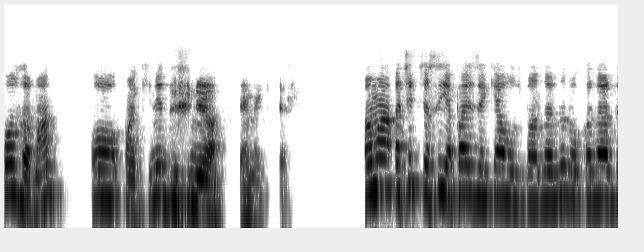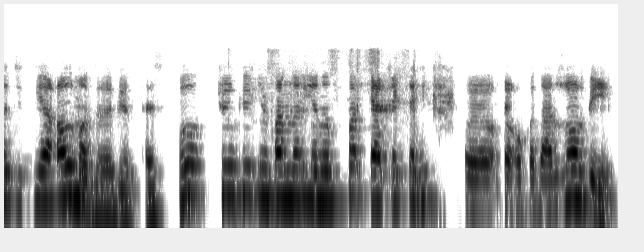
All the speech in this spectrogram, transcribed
o zaman o makine düşünüyor demektir. Ama açıkçası yapay zeka uzmanlarının o kadar da ciddiye almadığı bir test bu. Çünkü insanları yanıltmak gerçekten hiç e, o kadar zor değil.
